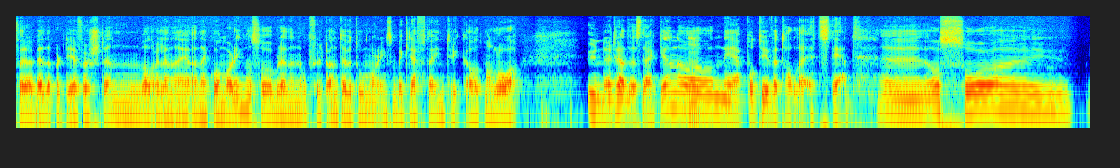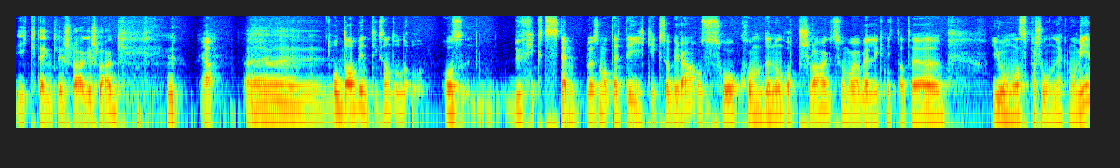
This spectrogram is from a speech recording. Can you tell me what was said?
for Arbeiderpartiet. Først en, var det vel en NRK-måling, og så ble den oppfylt av en TV 2-måling som bekrefta inntrykket av at man lå under 30-streken og mm. ned på 20-tallet et sted. Eh, og så gikk det egentlig slag i slag. ja. Eh, og da begynte, ikke sant og, og du fikk stempelet som at dette gikk ikke så bra, og så kom det noen oppslag som var veldig knytta til Jonas' personlige økonomi,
